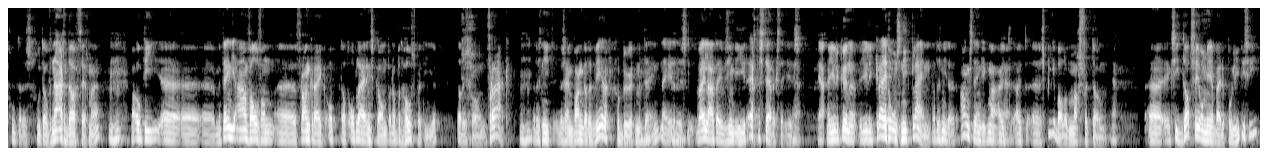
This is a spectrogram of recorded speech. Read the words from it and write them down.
goed, daar is goed over nagedacht, zeg maar. Mhm. Maar ook die, meteen die aanval van eh, Frankrijk op dat opleidingskamp en op het hoofdkwartier, dat is gewoon wraak. Mhm. Dat is niet, we zijn bang dat het weer gebeurt meteen. Nee, dat is, wij laten even zien wie hier echt de sterkste is. Ja, ja. En jullie, kunnen, jullie krijgen ons niet klein. Dat is niet uit angst, denk ik, maar uit, Ja. uit eh, spierballen, machtsvertoon. Ja. Eh, ik zie dat veel meer bij de politici.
